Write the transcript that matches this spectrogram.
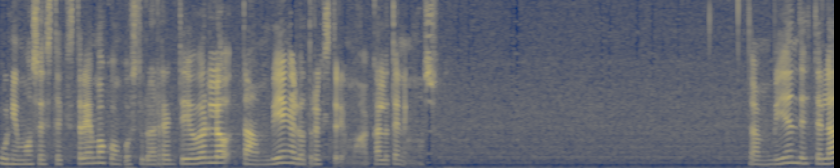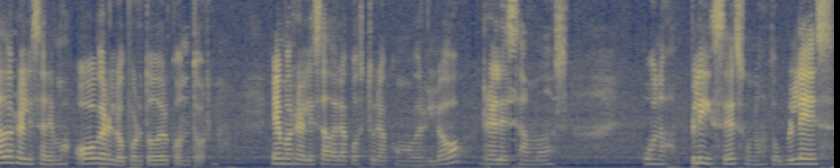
Unimos este extremo con costura recta y overlock, también el otro extremo. Acá lo tenemos. También de este lado realizaremos overlock por todo el contorno. Hemos realizado la costura con overlock, realizamos unos plices, unos doblez,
